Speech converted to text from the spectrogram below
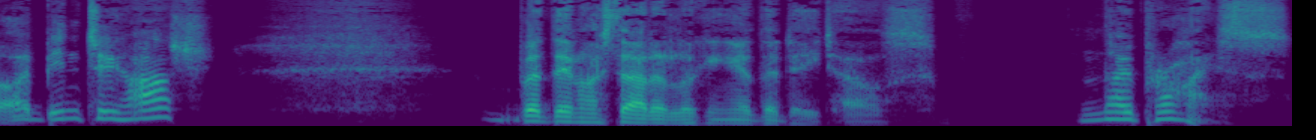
I been too harsh? But then I started looking at the details. No price.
